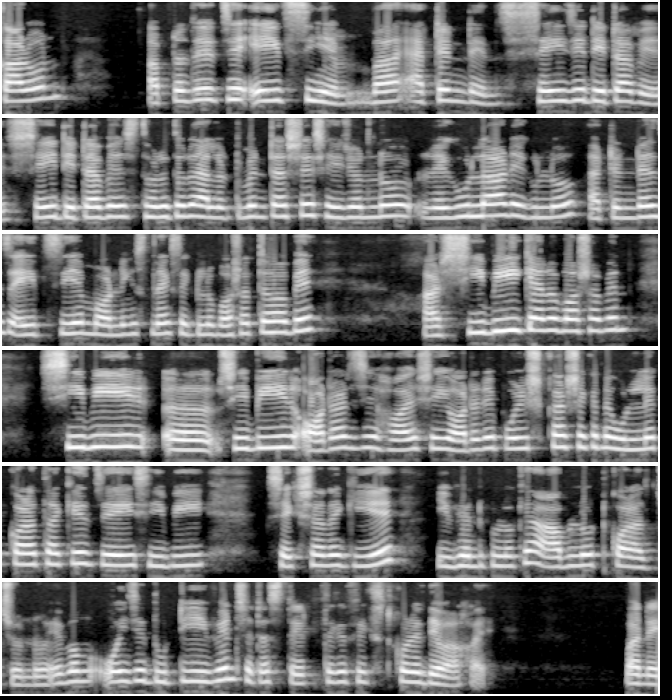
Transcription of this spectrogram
কারণ আপনাদের যে এইচসিএম বা অ্যাটেন্ডেন্স সেই যে ডেটাবেস সেই ডেটাবেস ধরে ধরে অ্যালটমেন্ট আসে, সেই জন্য রেগুলার এগুলো অ্যাটেন্ডেন্স এইচসিএম মর্নিং স্ন্যাক্স এগুলো বসাতে হবে। আর সিবি কেন বসাবেন? সিবির শিবির অর্ডার যে হয়, সেই অর্ডারে পরিষ্কার সেখানে উল্লেখ করা থাকে যে এই সিবি সেকশনে গিয়ে ইভেন্টগুলোকে আপলোড করার জন্য এবং ওই যে দুটি ইভেন্ট সেটা স্টেট থেকে ফিক্সড করে দেওয়া হয়। মানে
